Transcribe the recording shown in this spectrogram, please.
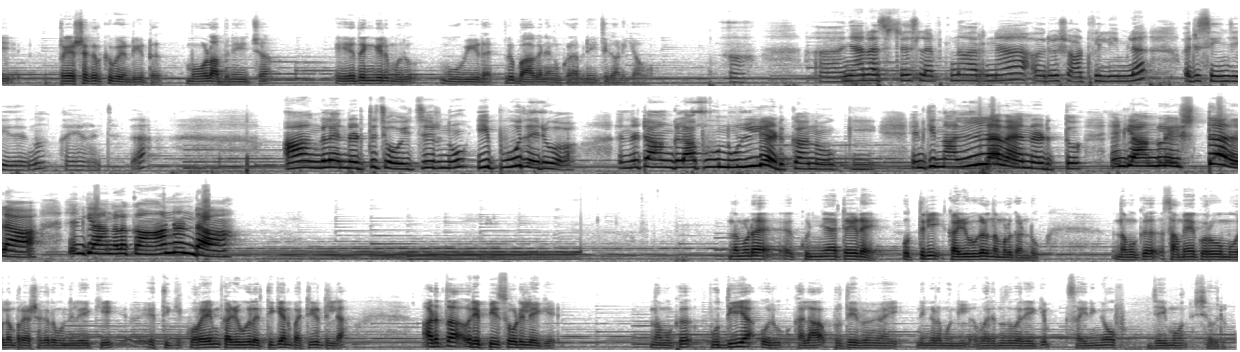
പ്രേക്ഷകർക്ക് വേണ്ടിയിട്ട് മോൾ അഭിനയിച്ച ഏതെങ്കിലും ഒരു മൂവിയുടെ ഒരു ഭാഗം ഞങ്ങൾക്ക് അഭിനയിച്ച് കാണിക്കാമോ ഞാൻ റെസ്റ്റേഴ്സ് ലെഫ്റ്റ് എന്ന് പറഞ്ഞ ഒരു ഷോർട്ട് ഫിലിമിൽ ഒരു സീൻ ചെയ്തിരുന്നു. അത് ഞാൻ ആ അങ്കിൾ എന്റെ അടുത്ത് ചോദിച്ചിരുന്നു ഈ പൂ തരുമോ എന്നിട്ട് അങ്കിൾ ആ പൂ നുള്ളിയെടുക്കാൻ നോക്കി. എനിക്ക് നല്ല വേനെടുത്തു എനിക്ക് അങ്കിളെ ഇഷ്ടമല്ല. എനിക്ക് അങ്കിളെ കാണണ്ട. നമ്മുടെ കുഞ്ഞാറ്റയുടെ ഒത്തിരി കഴിവുകൾ നമ്മൾ കണ്ടു. നമുക്ക് സമയക്കുറവ് മൂലം പ്രേക്ഷകരുടെ മുന്നിലേക്ക് എത്തിക്ക് കുറേയും കഴിവുകൾ എത്തിക്കാൻ പറ്റിയിട്ടില്ല. അടുത്ത ഒരു എപ്പിസോഡിലേക്ക് നമുക്ക് പുതിയ ഒരു കലാപ്രതിഭയുമായി നിങ്ങളുടെ മുന്നിൽ വരുന്നതുവരേക്കും സൈനിങ് ഓഫ് ജയ്മോൻ ശൗരു.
